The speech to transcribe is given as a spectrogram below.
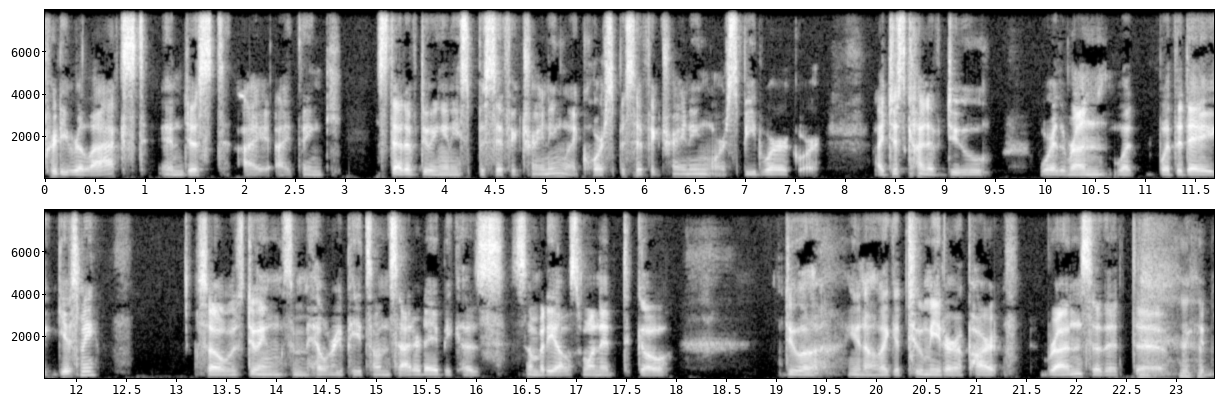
pretty relaxed and just I I think instead of doing any specific training like course specific training or speed work or I just kind of do where the run what what the day gives me. So I was doing some hill repeats on Saturday because somebody else wanted to go do a you know like a two meter apart run so that uh, we could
